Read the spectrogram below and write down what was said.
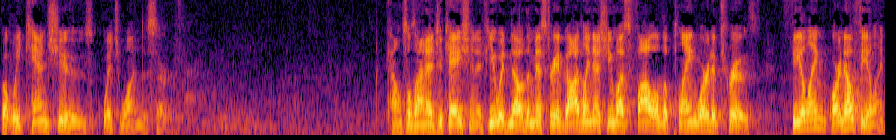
but we can choose which one to serve. Counsels on education. If you would know the mystery of godliness, you must follow the plain word of truth. Feeling or no feeling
